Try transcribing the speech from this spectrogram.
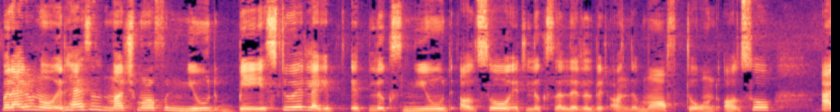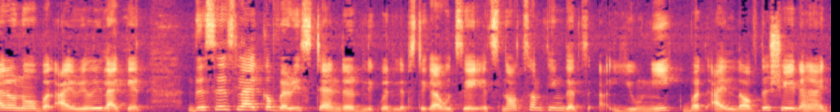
But i don't know it has a much more of a nude base to it. Like it, it looks nude also. It looks a little bit on the mauve toned also. I don't know but i really like it. This is like a very standard liquid lipstick i would say. It's not something that's uh, unique but i love the shade and i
